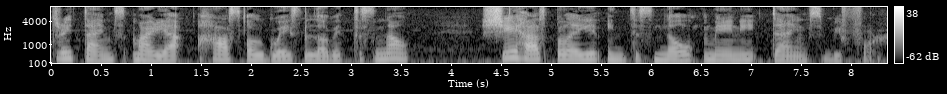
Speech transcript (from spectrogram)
three times. Maria has always loved the snow. She has played in the snow many times before.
